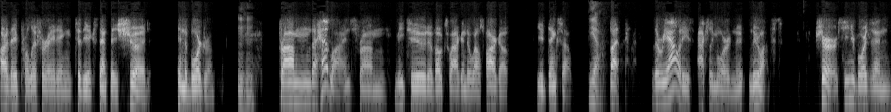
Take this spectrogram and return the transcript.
are they proliferating to the extent they should in the boardroom? Mm-hmm. From the headlines, from Me Too to Volkswagen to Wells Fargo, you'd think so. Yeah. But the reality is actually more nu- nuanced. Sure, senior boards and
